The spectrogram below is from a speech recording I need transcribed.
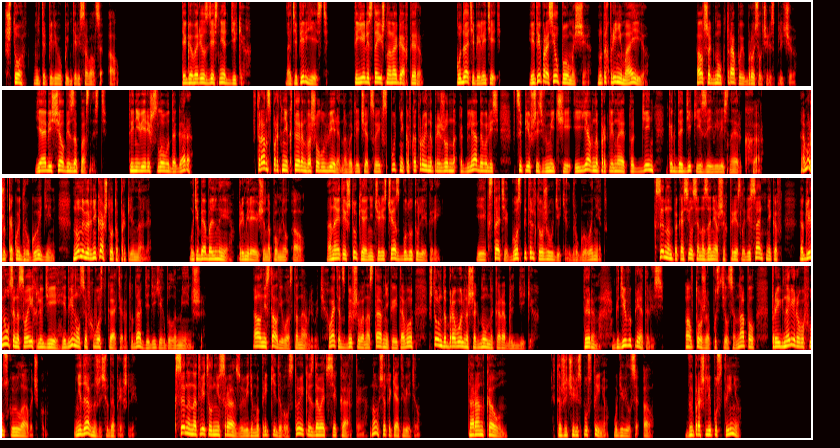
«Что?» — нетерпеливо поинтересовался Ал. «Ты говорил, здесь нет диких. А теперь есть. Ты еле стоишь на ногах, Террен. Куда тебе лететь? И ты просил помощи. Ну так принимай ее». Ал шагнул к трапу и бросил через плечо. «Я обещал безопасность. Ты не веришь слову Дагара?» В транспортник Террен вошел уверенно, в отличие от своих спутников, которые напряженно оглядывались, вцепившись в мечи, и явно проклиная тот день, когда дикие заявились на Эркхар. А может, какой другой день, но наверняка что-то проклинали. «У тебя больные», — примиряюще напомнил Ал. «А на этой штуке они через час будут у лекарей. И, кстати, госпиталь тоже у диких, другого нет». Ксенон покосился на занявших кресло десантников, оглянулся на своих людей и двинулся в хвост катера, туда, где диких было меньше. Ал не стал его останавливать. Хватит с бывшего наставника и того, что он добровольно шагнул на корабль диких. «Террен, где вы прятались?» Ал тоже опустился на пол, проигнорировав узкую лавочку. «Недавно же сюда пришли». Ксенон ответил не сразу, видимо, прикидывал, стоит ли сдавать все карты, но все-таки ответил. «Таран Каун, «Это же через пустыню», — удивился Ал. «Вы прошли пустыню?»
